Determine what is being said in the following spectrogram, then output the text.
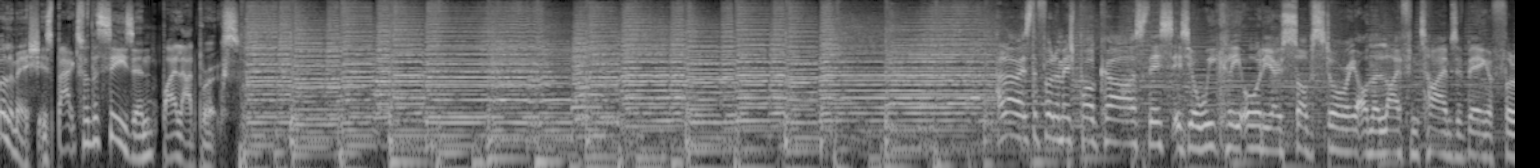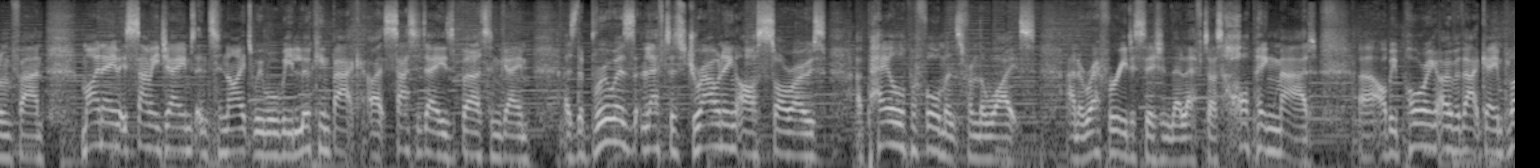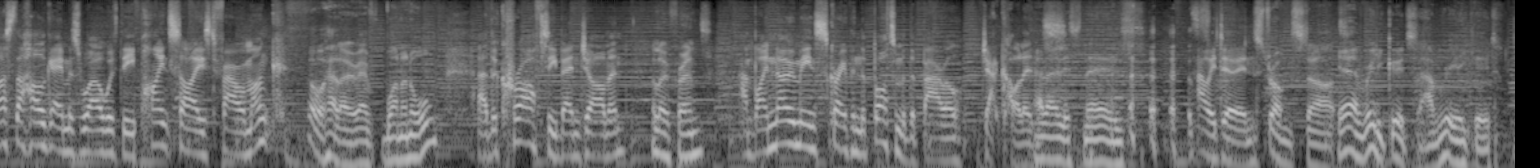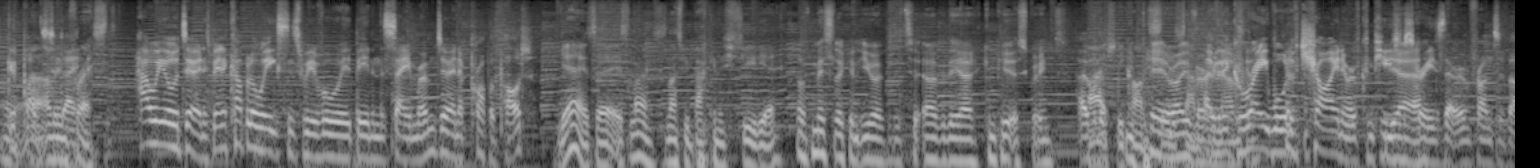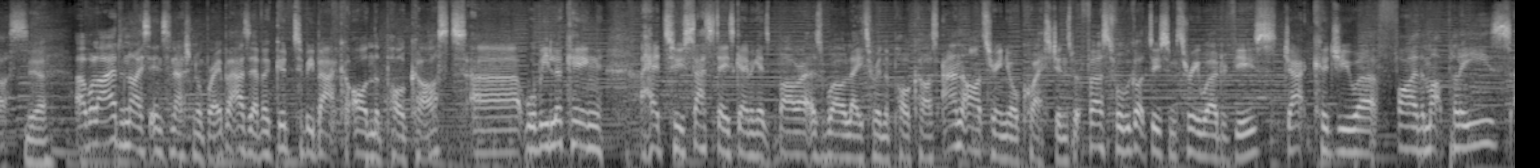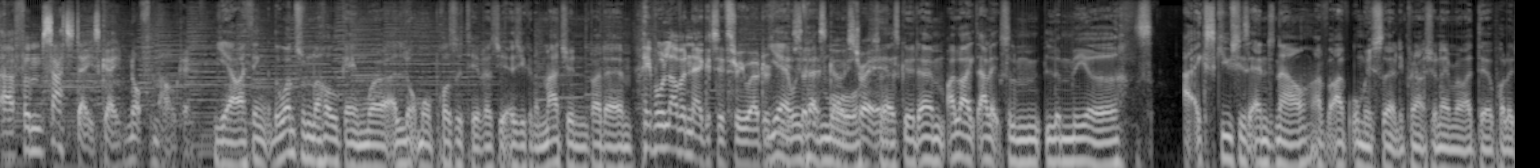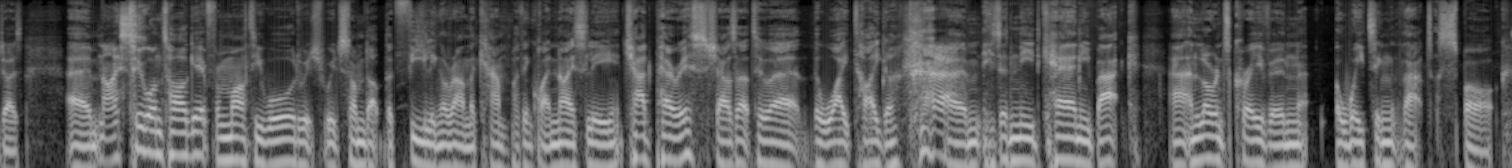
Fulhamish is backed for the season by Ladbrokes. It's the Fulhamish podcast. This is your weekly audio sob story on the life and times of being a Fulham fan. My name is Sammy James, and tonight we will be looking back at Saturday's Burton game as the Brewers left us drowning our sorrows, a pale performance from the Whites, and a referee decision that left us hopping mad. Uh, I'll be poring over that game plus the Hull game as well with the pint sized Farrell Monk, Oh, hello, one and all. Uh, the crafty Ben Jarman, Hello, friends. and by no means scraping the bottom of the barrel, Jack Collins. Hello, listeners. How are we doing? Strong start. yeah, really good, Sam. Really good. Good I- puns I'm today. impressed. How are we all doing? It's been a couple of weeks since we've all been in the same room doing a proper pod. Yeah, it's, uh, it's nice. It's nice to be back in the studio. I've missed looking at you over the t- over the uh, computer screens. Over I the, actually can't see peer Sam. over. over the now and again. great wall of China of computer Yeah. screens that are in front of us. Yeah. Uh, well, I had a nice international break, but as ever, good to be back on the podcast. Uh, we'll be looking ahead to Saturday's game against Borough as well later in the podcast and answering your questions. But first of all, we've got to do some three word reviews. Jack, could you uh, fire them up, please? Uh, from Saturday's game, not from the whole game. Yeah, I think the ones from the whole game were a lot more positive, as you, as you can imagine. But um, People love a negative three word review, yeah, we've so had let's more, go straight so in. that's good. Um, I liked Alex Lem- Lemieux's excuses end now. I've, I've almost certainly pronounced your name wrong. I do apologise. Um, Nice. Two on target from Marty Ward, which which summed up the feeling around the camp, I think, quite nicely. Chad Perris shouts out to uh, the White Tiger. um, he said need Cairney back, uh, and Lawrence Craven awaiting that spark.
